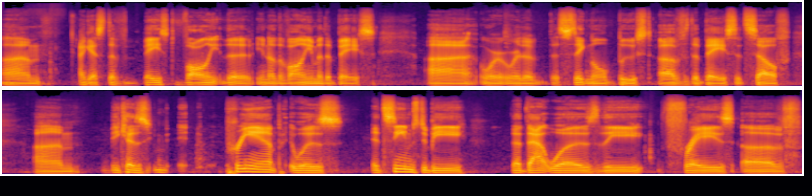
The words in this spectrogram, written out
Um, I guess the bass volume, the you know the volume of the bass, uh, or or the the signal boost of the bass itself, um, because preamp it was it seems to be that that was the phrase of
